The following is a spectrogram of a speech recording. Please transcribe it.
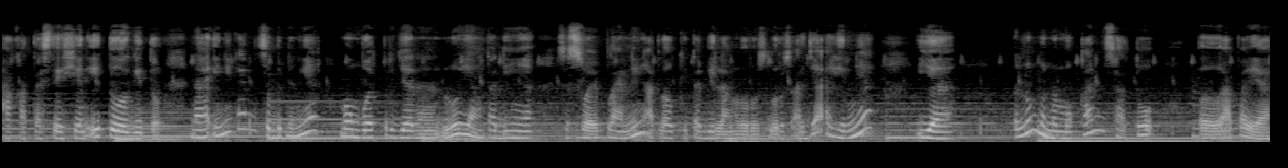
Hakata Station itu gitu. Nah ini kan sebenarnya membuat perjalanan lu yang tadinya sesuai planning atau kita bilang lurus-lurus aja akhirnya ya lu menemukan satu uh, apa ya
